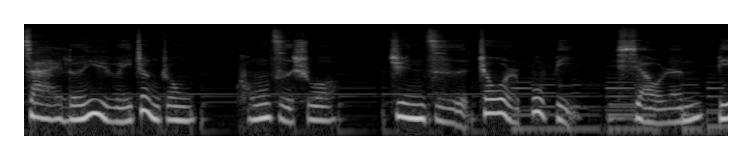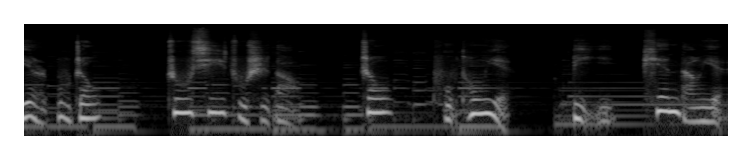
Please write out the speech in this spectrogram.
在《论语为政》中，孔子说：“君子周而不比，小人比而不周。”朱熹注释道：“周。”普通也，比偏党也。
